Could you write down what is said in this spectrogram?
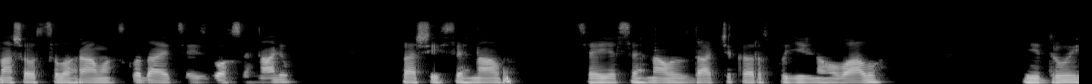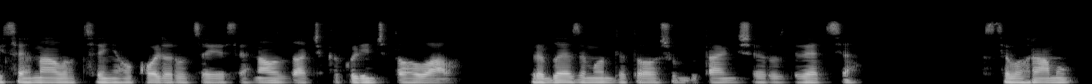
Наша осцилограма складається із двох сигналів. Перший сигнал це є сигнал з датчика розподільного валу. І другий сигнал синього кольору це є сигнал з датчика колінчатого вала. Приблизимо для того, щоб детальніше роздивитися осцилограму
